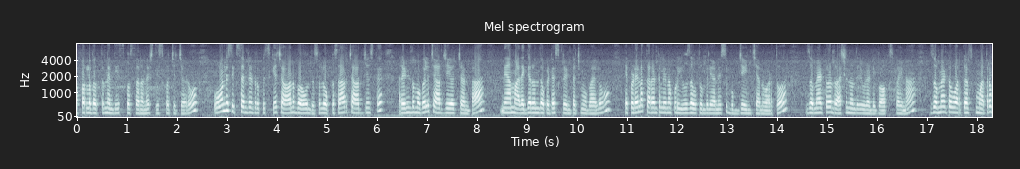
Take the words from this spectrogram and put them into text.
ఆఫర్లో దొరుకుతుంది నేను తీసుకొస్తాను అనేసి తీసుకొచ్చి ఇచ్చాడు ఓన్లీ సిక్స్ హండ్రెడ్ రూపీస్కే చాలా బాగుంది. అసలు ఒక్కసారి ఛార్జ్ చేస్తే రెండు మొబైల్ ఛార్జ్ చేయొచ్చంట. నేను మా దగ్గర ఉంది ఒకటే స్క్రీన్ టచ్ మొబైల్. ఎప్పుడైనా కరెంట్ లేనప్పుడు యూజ్ అవుతుందిలే అనేసి బుక్ చేయించాను వాడితో. జొమాటో అని రాసిన ఉంది చూడండి బాక్స్ పైన. జొమాటో వర్కర్స్కి మాత్రం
